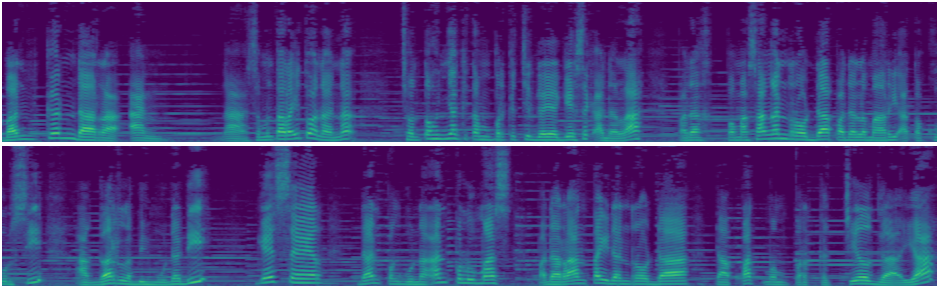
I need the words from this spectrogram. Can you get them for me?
ban kendaraan. Nah, sementara itu anak-anak, contohnya kita memperkecil gaya gesek adalah pada pemasangan roda pada lemari atau kursi agar lebih mudah digeser dan penggunaan pelumas pada rantai dan roda dapat memperkecil gaya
